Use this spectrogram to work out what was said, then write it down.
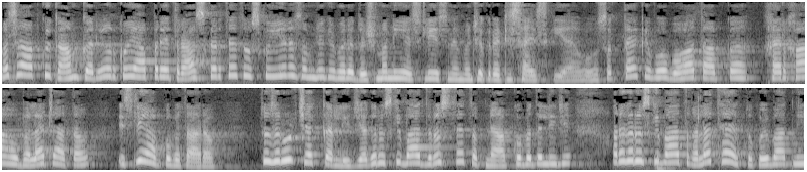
مثلا آپ کوئی کام کر رہے اور کوئی آپ پر اعتراض کرتا ہے تو اس کو یہ نہ سمجھے کہ میرے دشمن ہی ہے، اس لیے اس نے مجھے کریٹیسائز کیا ہے۔ ہو سکتا ہے کہ وہ بہت آپ کا خیر خواہ ہو، بھلا چاہتا ہو، اس لیے آپ کو بتا رہا ہو۔ تو ضرور چیک کر لیجیے اگر اس کی بات درست ہے تو اپنے آپ کو بدل لیجیے اور اگر اس کی بات غلط ہے تو کوئی بات نہیں،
